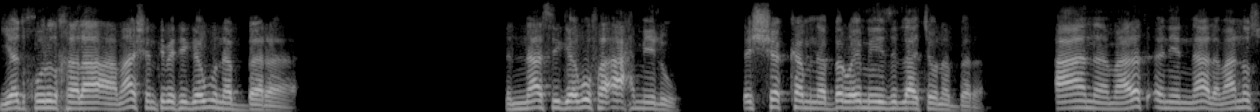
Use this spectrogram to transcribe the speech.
يدخل الخلاء ما ሽንት ቤት ይገቡ ነበረ እና ሲገቡ فاحملوا እሸከም ነበር ወይም ይይዝላቸው ነበረ አነ ማለት እኔና ለማነሱ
